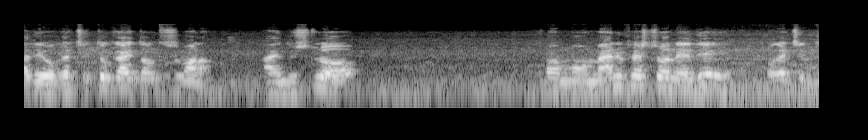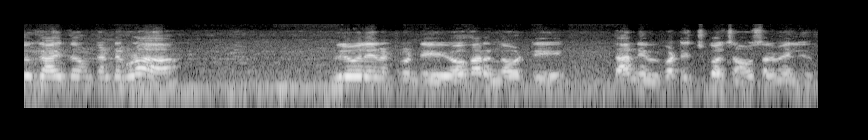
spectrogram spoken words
అది ఒక చిత్తు కాగితంతో సమానం. ఆయన దృష్టిలో మేనిఫెస్టో అనేది ఒక చిత్తు కాగితం కంటే కూడా విలువలేనటువంటి వ్యవహారం కాబట్టి దాన్ని పట్టించుకోవాల్సిన అవసరమే లేదు.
